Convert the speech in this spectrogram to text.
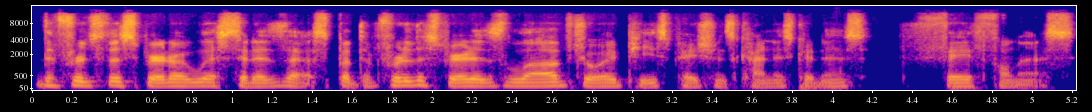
the fruits of the spirit are listed as this but the fruit of the spirit is love joy peace patience kindness goodness faithfulness.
